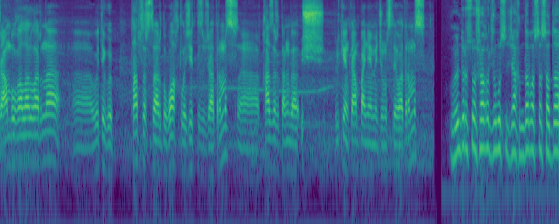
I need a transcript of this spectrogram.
жамбыл қалаларына өте көп тапсырыстарды уақытылы жеткізіп жатырмыз. Қазіргі таңда үш үлкен компаниямен жұмыс істеп жатырмыз. Өндіріс ошағы жұмысын жақында бастаса да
